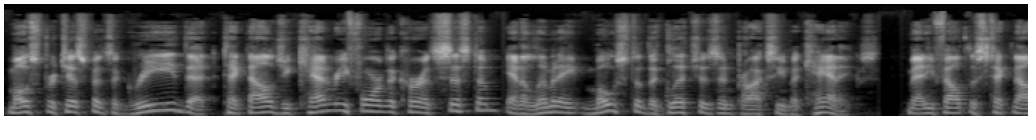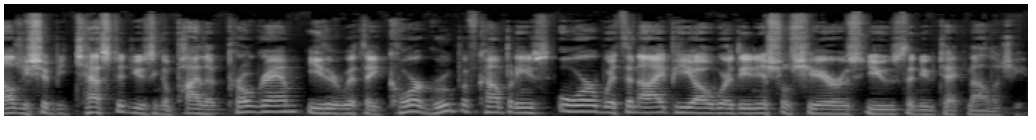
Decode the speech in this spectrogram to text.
Most participants agreed that technology can reform the current system and eliminate most of the glitches in proxy mechanics. Many felt this technology should be tested using a pilot program, either with a core group of companies or with an IPO where the initial shares use the new technology.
